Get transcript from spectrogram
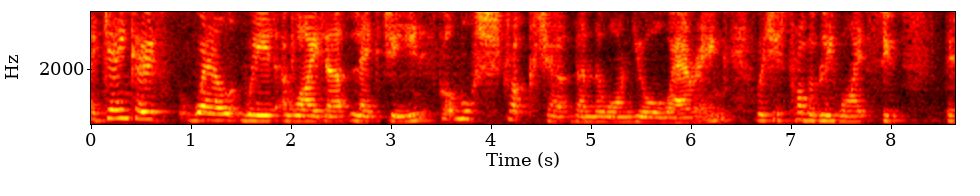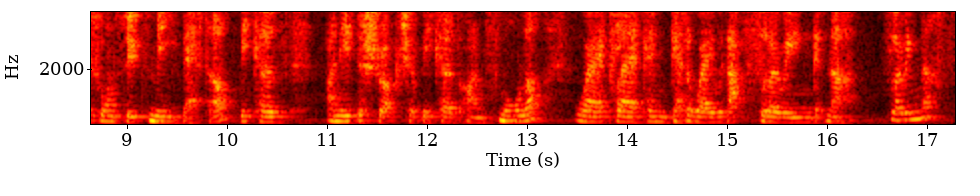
Again, goes well with a wider leg jean. It's got more structure than the one you're wearing, which is probably why it suits this one suits me better because I need the structure because I'm smaller. Where Claire can get away with that flowing, nah, flowingness.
